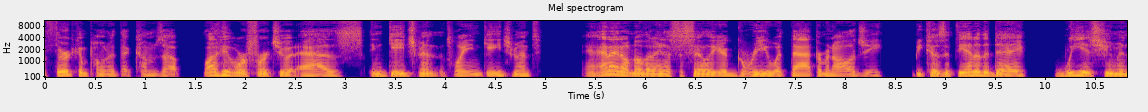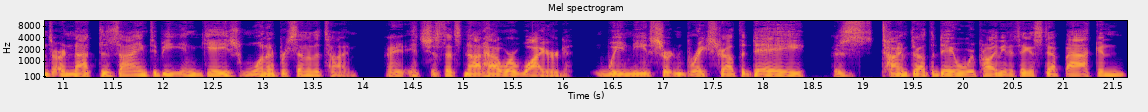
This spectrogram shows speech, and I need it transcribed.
third component that comes up, a lot of people refer to it as engagement, employee engagement. And I don't know that I necessarily agree with that terminology because at the end of the day, we as humans are not designed to be engaged 100% of the time, right? It's just that's not how we're wired we need certain breaks throughout the day. There's time throughout the day where we probably need to take a step back and,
